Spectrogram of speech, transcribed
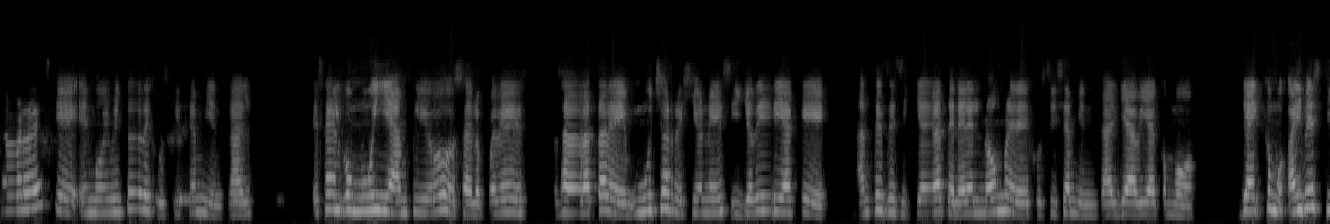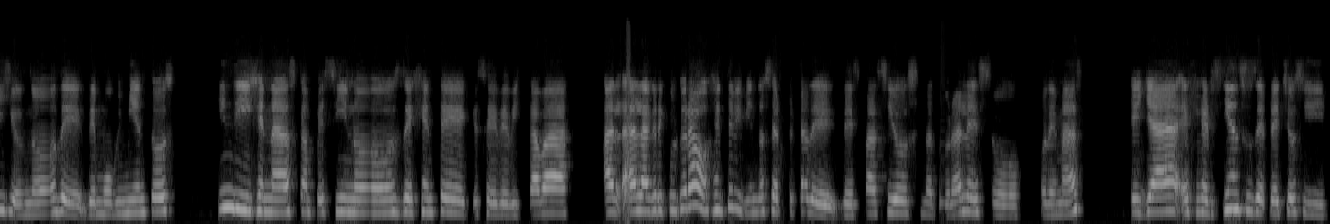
La verdad es que el movimiento de justicia ambiental es algo muy amplio, o sea, lo puede, o sea, data de muchas regiones y yo diría que antes de siquiera tener el nombre de justicia ambiental ya había como, ya hay como, hay vestigios, ¿no? De, de movimientos indígenas, campesinos, de gente que se dedicaba a, la agricultura o gente viviendo cerca de, de espacios naturales o, o demás, que ya ejercían sus derechos y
